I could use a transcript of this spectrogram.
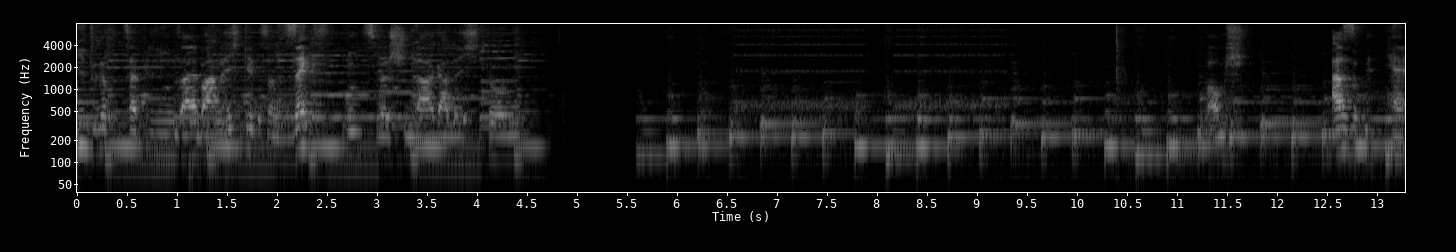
die trifft Zeppelin Seilbahn. Ich gehe zur sechsten Zwischenlagerlichtung. Warum? Also, hä?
